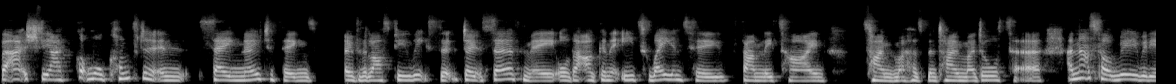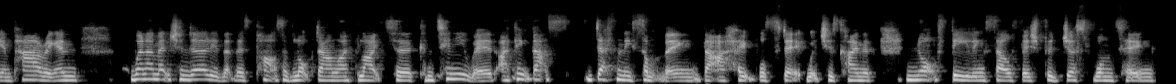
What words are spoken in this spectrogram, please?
But actually, I've got more confident in saying no to things over the last few weeks that don't serve me or that are going to eat away into family time time with my husband, time with my daughter. And that's felt really, really empowering. And when I mentioned earlier that there's parts of lockdown life I like to continue with, I think that's definitely something that I hope will stick, which is kind of not feeling selfish for just wanting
